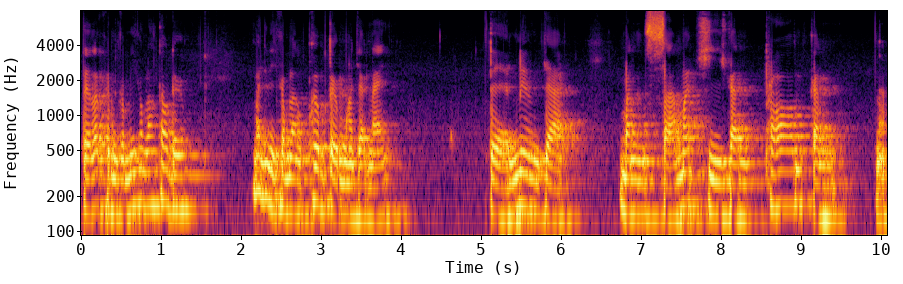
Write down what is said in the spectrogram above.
แต่ละคนก็มีกำลังเท่าเดิม ไม่ได้มีกำลังเพิ่มเติมมาจากไหน แต่เนื่องจากมันสามารถคีกันพร้อมกันนะ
